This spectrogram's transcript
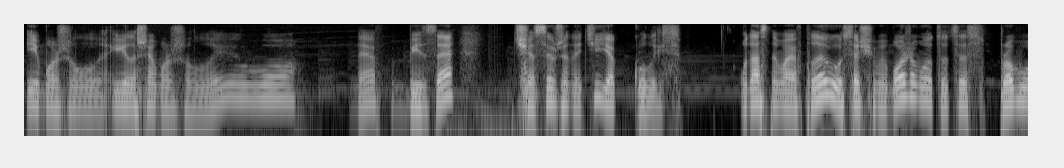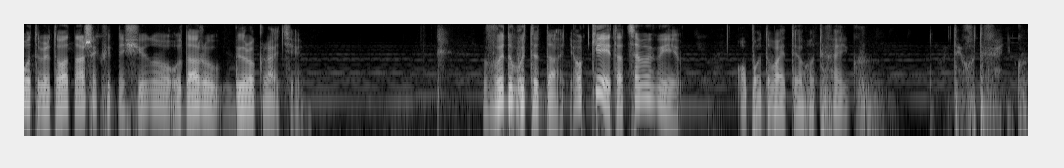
і можливо. І лише можливо. Не в бізе. Часи вже не ті, як колись. У нас немає впливу, все, що ми можемо, то це спробувати врятувати наших від нищівного удару бюрократії. Видобути дань. Окей, та це ми вміємо. Опа, давайте його тихенько. Його тихенько.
